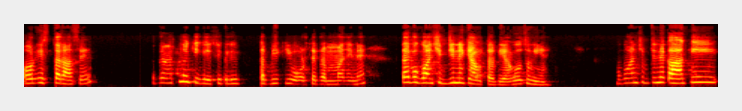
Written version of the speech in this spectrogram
और इस तरह से प्रार्थना की बेसिकली सभी की ओर से ब्रह्मा जी ने। तब भगवान शिव जी ने क्या उत्तर दिया, वो सुनिए। भगवान शिव जी ने कहा कि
